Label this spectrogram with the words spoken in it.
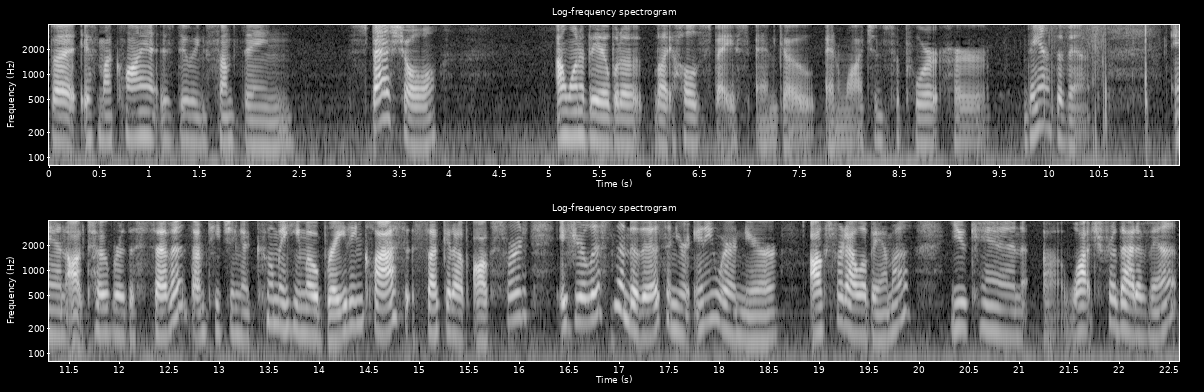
but if my client is doing something special, I want to be able to like hold space and go and watch and support her dance event. And October the 7th, I'm teaching a Kumihimo braiding class at Suck It Up Oxford. If you're listening to this and you're anywhere near Oxford, Alabama. You can uh, watch for that event.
